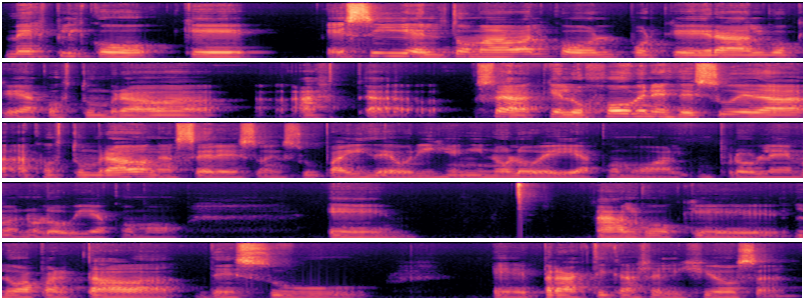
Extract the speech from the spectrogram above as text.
me explicó que eh, sí, él tomaba alcohol porque era algo que acostumbraba, hasta, o sea, que los jóvenes de su edad acostumbraban a hacer eso en su país de origen y no lo veía como algún problema, no lo veía como algo que lo apartaba de su eh, práctica religiosa,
